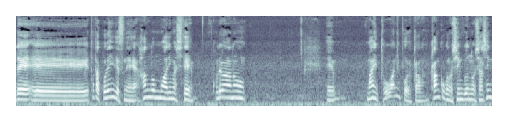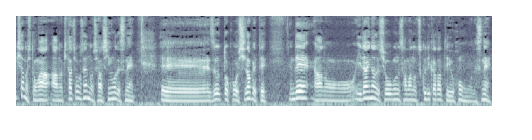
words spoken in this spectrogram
で、えー、ただこれにですね反論もありましてこれはあの、えー、前に東亜日報だったかな。韓国の新聞の写真記者の人があの北朝鮮の写真をですね、えー、ずっとこう調べてであの偉大なる将軍様の作り方という本をですね、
